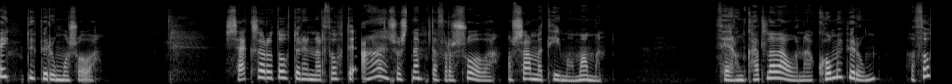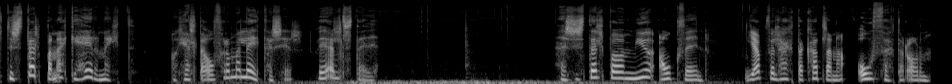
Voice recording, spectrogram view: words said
beint upp í rúm að sofa. Seks ára dóttur hennar þótti aðeins og snemt að fara að sofa á sama tíma á mamman. Þegar hún kallaði á hana að koma upp í rúm, þá þótti stelpan ekki heyra neitt og held áfram að leika sér við eldstæði. Þessi stelpa var mjög ákveðin, jafnvel hægt að kalla hana óþægtar orm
